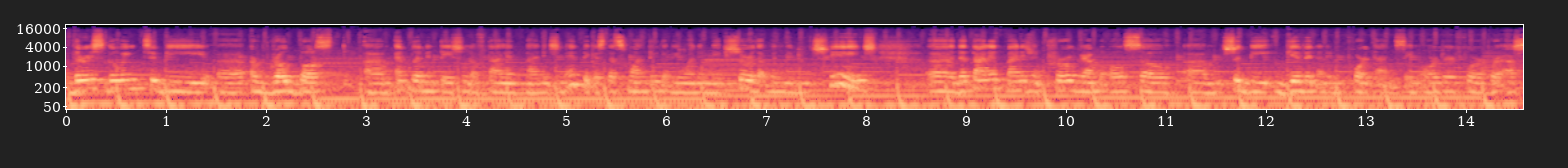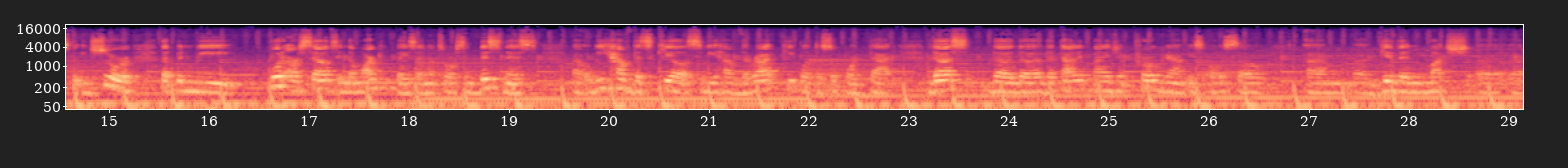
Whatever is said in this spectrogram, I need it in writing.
there is going to be a robust um, implementation of talent management because that's one thing that we want to make sure that when we do change, uh, the talent management program also um, should be given an importance in order for, for us to ensure that when we put ourselves in the marketplace and outsourcing business, uh, we have the skills, we have the right people to support that. Thus, the, the, the talent management program is also um, uh, given much uh,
